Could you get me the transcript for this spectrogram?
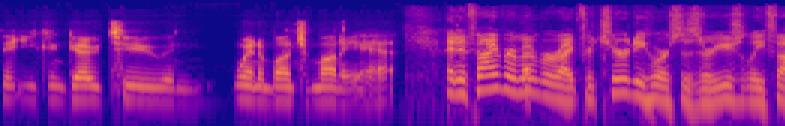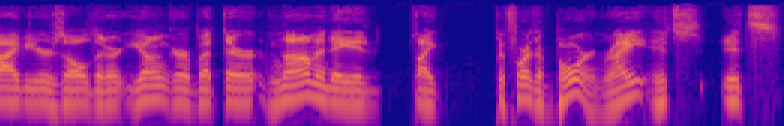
that you can go to and win a bunch of money at. And if I remember right, futurity horses are usually five years old and are younger, but they're nominated like before they're born, right? It's it's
